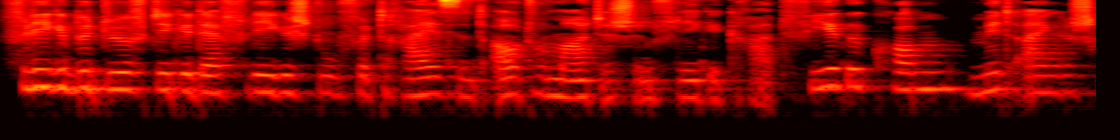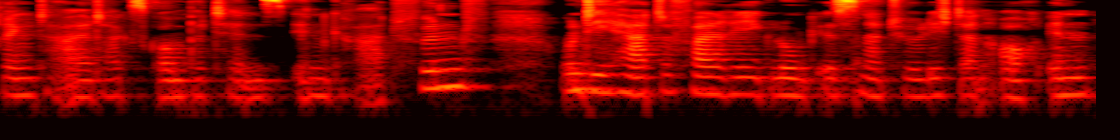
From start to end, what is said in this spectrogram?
Pflegebedürftige der Pflegestufe 3 sind automatisch in Pflegegrad 4 gekommen, mit eingeschränkter Alltagskompetenz in Grad 5. Und die Härtefallregelung ist natürlich dann auch in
